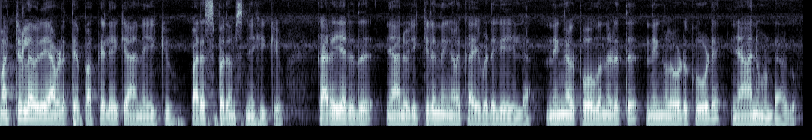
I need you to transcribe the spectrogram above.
മറ്റുള്ളവരെ അവിടുത്തെ പക്കലേക്ക് ആനയിക്കൂ. പരസ്പരം സ്നേഹിക്കൂ. കരയരുത്. ഞാൻ ഒരിക്കലും നിങ്ങളെ കൈവിടുകയില്ല. നിങ്ങൾ പോകുന്നിടത്ത് നിങ്ങളോട് കൂടെ ഞാനും ഉണ്ടാകും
